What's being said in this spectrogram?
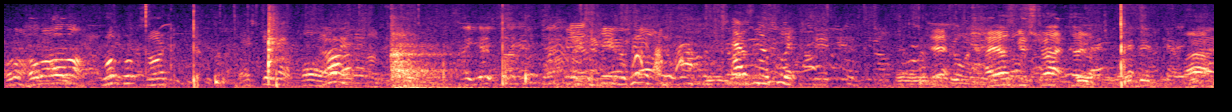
Hold on, hold on, hold on. Whoop, whoop, sorry. That was no quick. Hey, that was a good strike too. Wow.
